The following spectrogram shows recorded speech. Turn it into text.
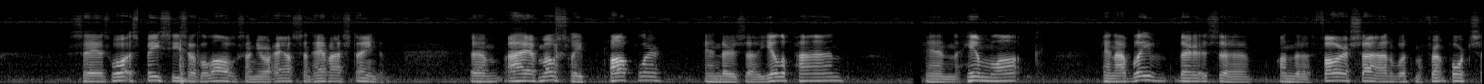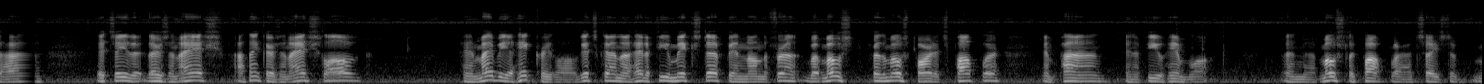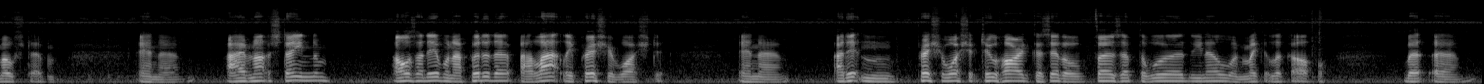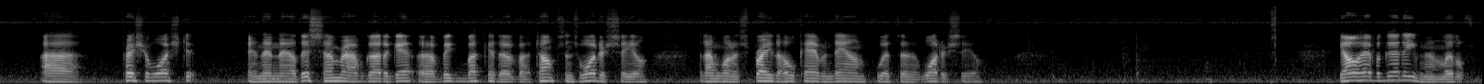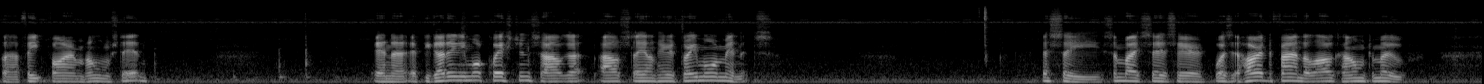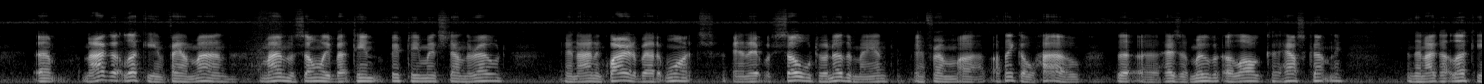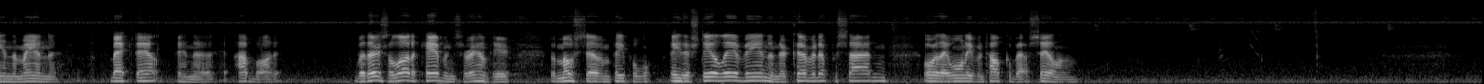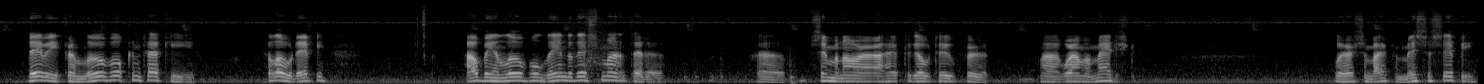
says, "What species are the logs on your house, and have I stained them?" Um, I have mostly poplar, and there's a yellow pine, and hemlock, and I believe there's uh, on the far side with my front porch side. It's either there's an ash. I think there's an ash log, and maybe a hickory log. It's kind of had a few mixed up in on the front, but most for the most part, it's poplar and pine and a few hemlock, and uh, mostly poplar. I'd say is the most of them. And uh, I have not stained them. All I did when I put it up, I lightly pressure washed it, and uh, I didn't pressure wash it too hard because it'll fuzz up the wood, you know, and make it look awful. But uh, I pressure washed it, and then now this summer I've got a, a big bucket of uh, Thompson's water seal that I'm going to spray the whole cabin down with uh, water seal. Y'all have a good evening, little uh, Feet Farm Homestead. And uh, if you got any more questions, I'll got I'll stay on here three more minutes. Let's see. Somebody says here, was it hard to find a log home to move? Um, now I got lucky and found mine. Mine was only about 10, 15 minutes down the road, and I inquired about it once, and it was sold to another man, and from uh, I think Ohio, that uh, has a move a log house company, and then I got lucky, and the man backed out, and uh, I bought it. But there's a lot of cabins around here, but most of them people either still live in and they're covered up with siding, or they won't even talk about selling them. Debbie from Louisville, Kentucky. Hello, Debbie. I'll be in Louisville the end of this month at a, a seminar I have to go to for my, where I'm a magistrate. Where somebody from Mississippi.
